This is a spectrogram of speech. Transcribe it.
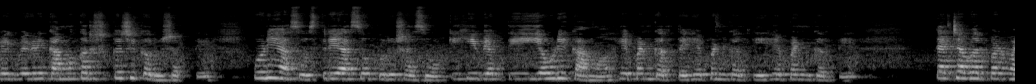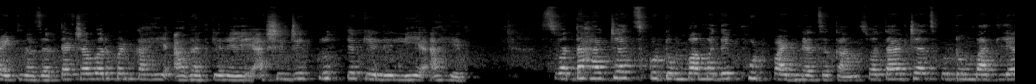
वेगवेगळी कामं कर कशी करू शकते? कोणी असो स्त्री असो पुरुष असो की ही व्यक्ती एवढी कामं हे पण करते हे पण करते हे पण करते. त्याच्यावर पण वाईट नजर त्याच्यावर पण काही आघात केलेले अशी जी कृत्य केलेली आहेत. स्वतःच्याच कुटुंबामध्ये फूट पाडण्याचं काम स्वतःच्याच कुटुंबातल्या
